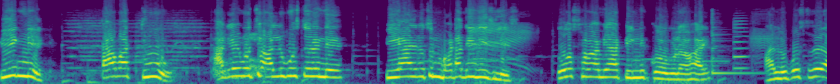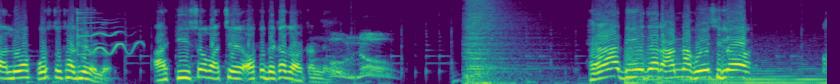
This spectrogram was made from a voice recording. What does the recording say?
পিকনিক তা আবার তুই আগের বছর আলু পোস্ত নে পেঁয়াজ রসুন বাটা দিয়ে দিয়েছিলিস। তোর সঙ্গে আমি আর পিকনিক করব না ভাই। আলু পোস্ততে আলু আর পোস্ত থাকলে হলো। আর কি সব আছে অত দেখা দরকার নেই। হ্যাঁ দিয়ে যা রান্না হয়েছিল। খ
